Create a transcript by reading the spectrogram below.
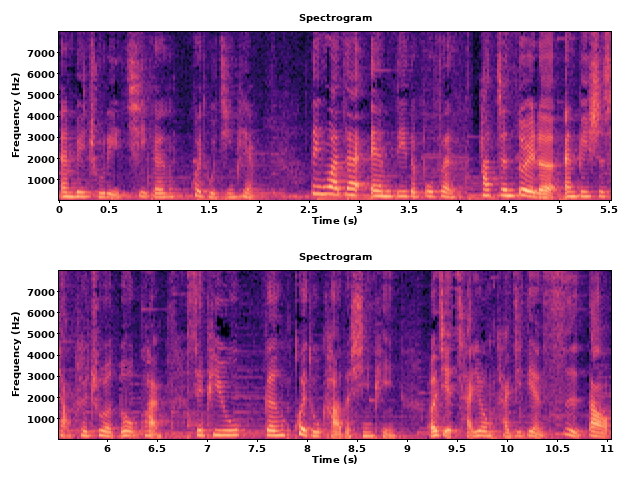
NB 处理器跟绘图晶片。另外，在 AMD 的部分，它针对了 NB 市场推出了多款 CPU 跟绘图卡的新品，而且采用台积电四到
